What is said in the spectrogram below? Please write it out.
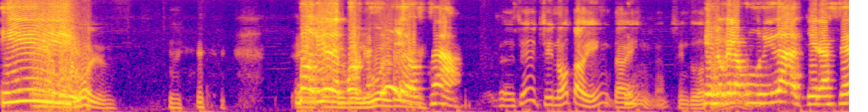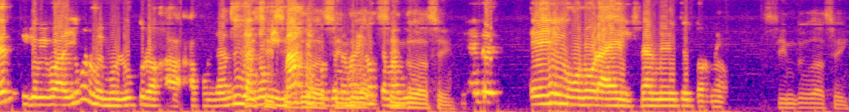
Y. no, deporte, sí, o sea. Sí, sí, no, está bien, está bien, sin duda. Y es lo que la comunidad quiere hacer, y yo vivo ahí, bueno, me involucro apoyando y dando mi imagen, porque me imagino que duda, sí es en honor a él realmente el torneo. Sin duda, sí,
